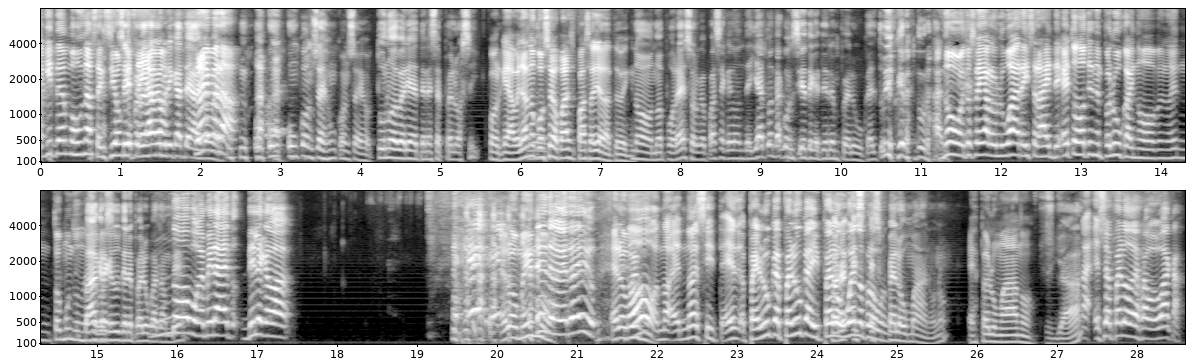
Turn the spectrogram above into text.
Aquí tenemos una sección Sí, que pero se déjame llama. explicarte algo. Tráemela. Un, un- un consejo, un consejo. Tú no deberías de tener ese pelo así. Porque a verdad no consejo para, para salir adelante, venga. No, no es por eso. Lo que pasa es que donde ya tú andas consciente que tienen peluca, el tuyo que es natural. No, entonces llega a los lugares y dice la gente, estos dos tienen peluca y no, no- todo el mundo no Va a dice creer que tú tienes peluca también. No, porque mira esto. Dile que haga. Es lo mismo. ¿Viste lo que te digo? Es lo no, mismo. no, eh, no existe. Es- peluca es peluca y pelo Pero bueno es, es pelo es bueno. pelo humano, ¿no? Es pelo humano. Pues ya. Ah, Eso es pelo de rabo de vaca.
